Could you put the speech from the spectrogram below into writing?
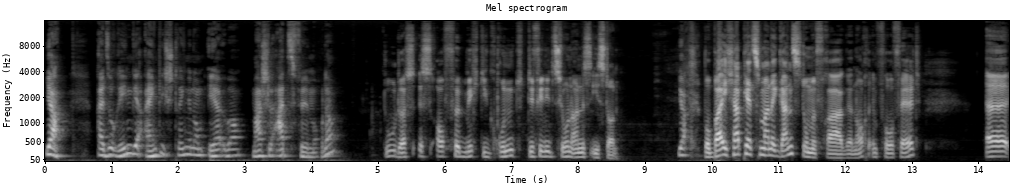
Ja, also reden wir eigentlich streng genommen eher über Martial Arts Filme, oder? Du, das ist auch für mich die Grunddefinition eines Eastern. Ja. Wobei ich habe jetzt mal eine ganz dumme Frage noch im Vorfeld. Äh,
